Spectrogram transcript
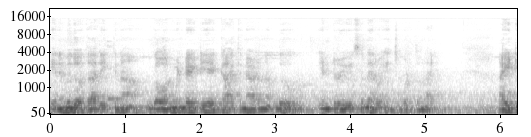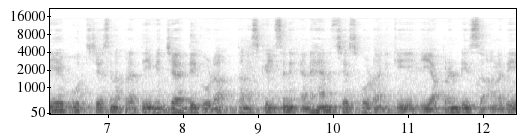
ఎనిమిదో తారీఖున గవర్నమెంట్ ఐటీఐ కాకినాడ నందు ఇంటర్వ్యూస్ నిర్వహించబడుతున్నాయి. ఐటీఐ పూర్తి చేసిన ప్రతి విద్యార్థి కూడా తన స్కిల్స్ని ఎన్హాన్స్ చేసుకోవడానికి ఈ అప్రెంటిస్ అన్నది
